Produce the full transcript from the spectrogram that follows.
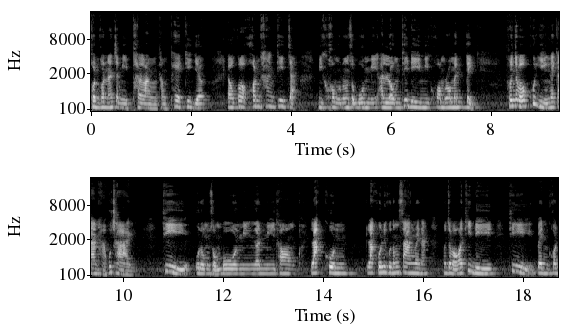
คนคนนั้นจะมีพลังทางเพศที่เยอะ แล้วก็ค่อนข้างที่จะมีความอุดมสมบูรณ์มีอารมณ์ที่ดีมีความโรแมนติกผมจะบอกว่าผู้หญิงในการหาผู้ชาย ที่อุดมสมบูรณ์ มีเงินมีทอง รักคุณ รักคุณที่คุณต้องสร้างด้วยนะผมจะบอกว่าที่ดีที่เป็นคน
